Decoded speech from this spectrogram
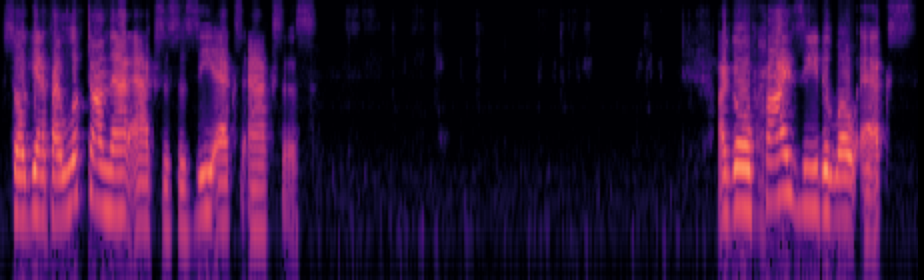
So again, if I looked on that axis, the zx axis, I go high z to low x,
